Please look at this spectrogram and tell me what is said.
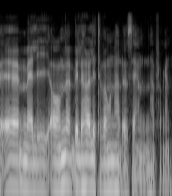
eh, med Li om. Vill du höra lite vad hon hade att säga om den här frågan?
